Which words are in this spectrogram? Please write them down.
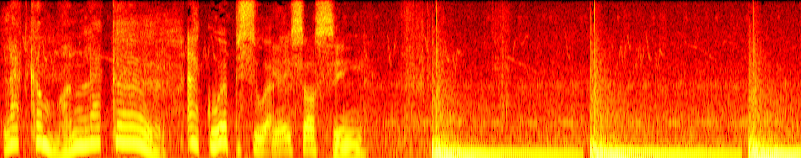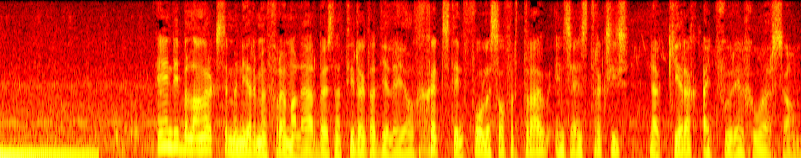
Lekker man, lekker. Ek hoop so. Jy sal sien. En die belangrikste meneer en mevrou Malherbe is natuurlik dat julle hul gids ten volle sal vertrou en sy instruksies noukeurig uitvoer en gehoorsaam.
